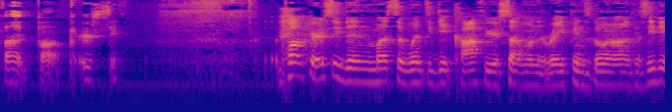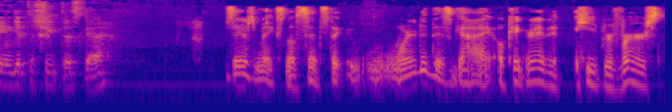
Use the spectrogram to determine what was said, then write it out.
fuck, Paul Kersey. Paul Kersey then must have went to get coffee or something when the raping's going on because he didn't get to shoot this guy. This makes no sense. Where did this guy? Okay, granted, he reversed.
